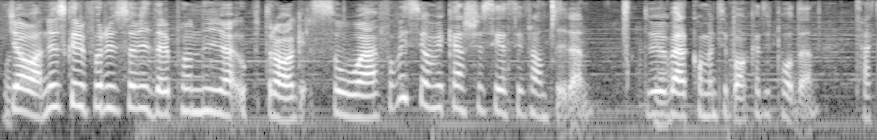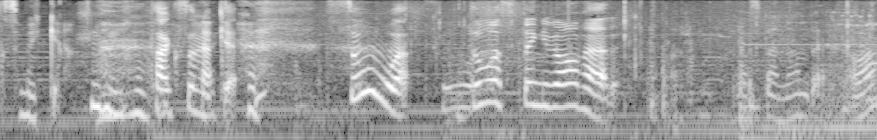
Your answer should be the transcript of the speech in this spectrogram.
Ja, nu ska du få rusa vidare på nya uppdrag så får vi se om vi kanske ses i framtiden. Du är ja. välkommen tillbaka till podden. Tack så mycket. Tack så mycket. Så, då stänger vi av här. Vad spännande. Ja.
